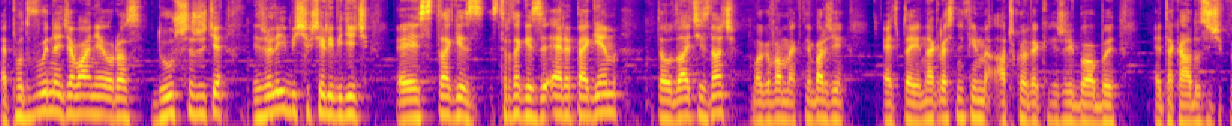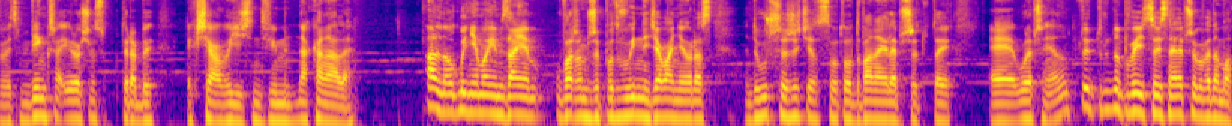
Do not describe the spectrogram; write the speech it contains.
e, podwójne działanie oraz dłuższe życie. Jeżeli byście chcieli widzieć e, strategię, strategię z RPG-iem, to dajcie znać, mogę wam jak najbardziej e, tutaj nagrać ten film, aczkolwiek jeżeli byłaby e, taka dosyć powiedzmy większa ilość osób, która by chciała widzieć ten film na kanale. Ale no ogólnie moim zdaniem uważam, że podwójne działanie oraz dłuższe życie to są to dwa najlepsze tutaj e, ulepszenia. No tutaj trudno powiedzieć co jest najlepsze, bo wiadomo,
